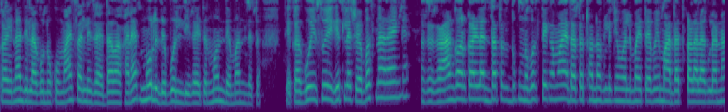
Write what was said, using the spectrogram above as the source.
काही नादी लागू नको माय चालली जाय दवाखान्यात. मुली दे बोलली काय तर म्हणले म्हणले तर. ते का गोई सुई घेतल्याशिवाय बसणार आहे का? का- का अंगावर काढल्या दाताचं दुखणं बसते का माय? दात ठणकले की मला माहीत आहे बाई माझ्यात कळा लागला ना.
